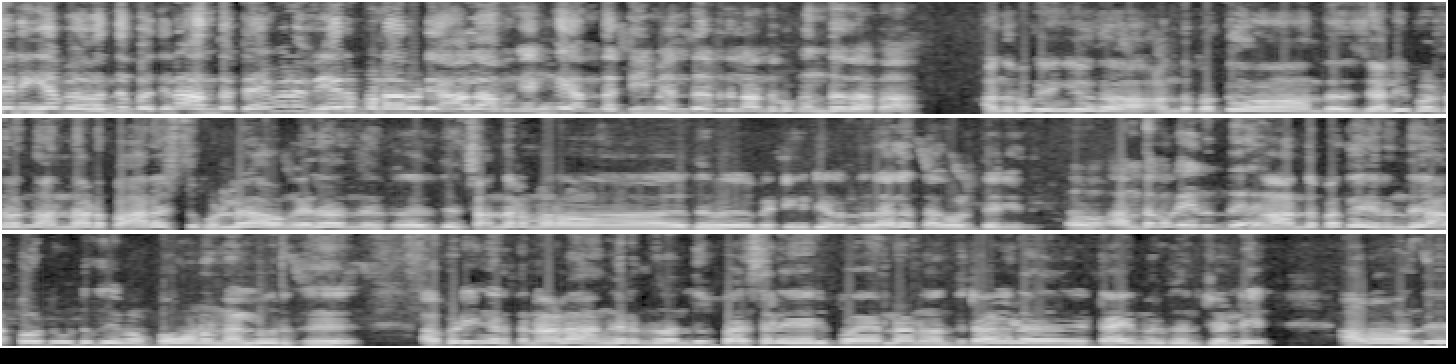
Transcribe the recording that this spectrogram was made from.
சரிங்க இப்போ வந்து பார்த்தீங்கன்னா அந்த டைமில் வீரப்பனாருடைய ஆள் அவங்க எங்கே? அந்த டீம் எந்த இடத்துல அந்த பக்கம் இருந்ததாப்பா அந்த பக்கம் எங்கேயோ அந்த பக்கம் அந்த ஜல்லிப்படத்துல இருந்து அந்தாண்ட ஃபாரஸ்ட்டுக்குள்ள அவங்க ஏதோ அந்த இது சந்தன மரம் இது வெட்டிக்கிட்டு இருந்ததாக தகவல் தெரியுது. அந்த பக்கம் இருந்து? அந்த பக்கம் இருந்து அக்கௌண்ட் வீட்டுக்கு இவன் போகணும் நல்லூருக்கு. அப்படிங்கிறதுனால அங்கேருந்து வந்து பஸ்ஸில் ஏறி போயிடலான்னு வந்துட்டான். டைம் இருக்குன்னு சொல்லி அவன் வந்து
